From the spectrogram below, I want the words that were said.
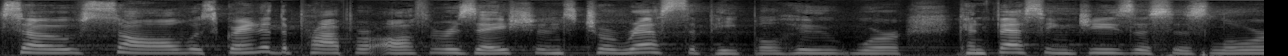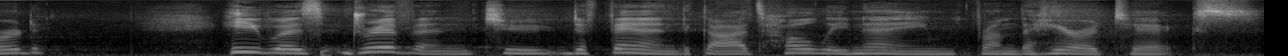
So Saul was granted the proper authorizations to arrest the people who were confessing Jesus as Lord. He was driven to defend God's holy name from the heretics.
